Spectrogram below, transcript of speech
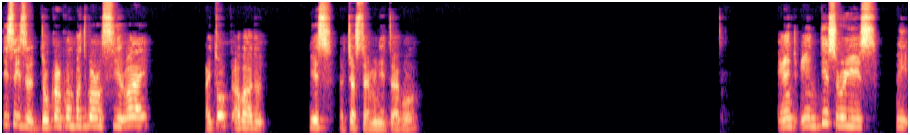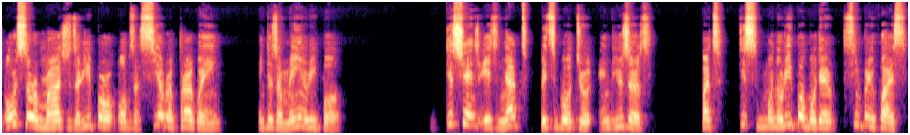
This is a Docker compatible CLI. I talked about this just a minute ago. And in this release, we also merged the repo of the CRI plugin into the main repo. This change is not visible to end users, but this monorepo model simplifies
